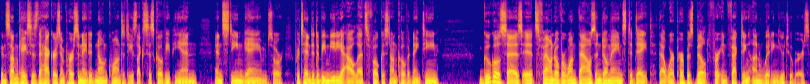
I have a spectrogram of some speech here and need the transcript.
In some cases, the hackers impersonated known quantities like Cisco VPN and Steam Games, or pretended to be media outlets focused on COVID 19. Google says it's found over 1,000 domains to date that were purpose built for infecting unwitting YouTubers.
